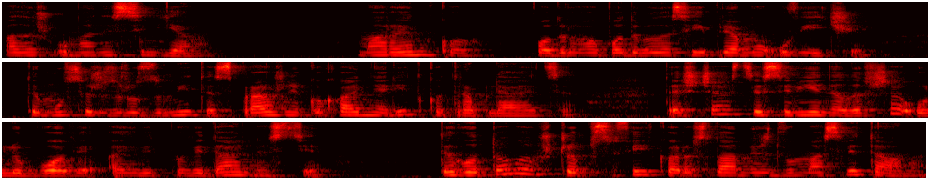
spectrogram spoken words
але ж у мене сім'я. Маринко, подруга подивилася їй прямо у вічі. Ти мусиш зрозуміти, справжнє кохання рідко трапляється, та щастя сім'ї не лише у любові, а й у відповідальності. Ти готова, щоб Софійка росла між двома світами?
